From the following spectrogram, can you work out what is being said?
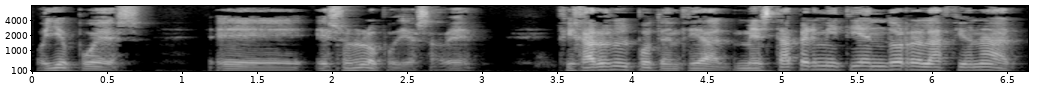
Oye, pues eh, eso no lo podía saber. Fijaros el potencial. Me está permitiendo relacionar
